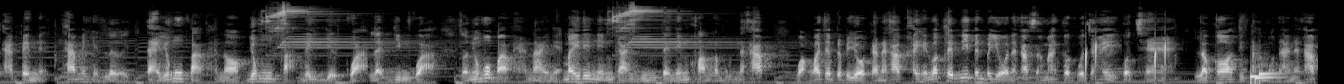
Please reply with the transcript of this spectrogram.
แผนเป็นเนี่ยแทบไม่เห็นเลย แต่ยกมุมปากแผนนอกยกมุมปากได้เยอะกว่า และยิ้มกว่า ส่วนยกมุมปากแผนในเนี่ยไม่ได้เน้นการยิ้มแต่เน้นความละมุนนะครับหวังว่าจะเป็นประโยชน์กันนะครับใครเห็นว่าคลิปนี้เป็นประโยชน์นะครับสามารถกดหัวใจกดแชร์ แล้วก็ติดตามหมได้นะครับ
